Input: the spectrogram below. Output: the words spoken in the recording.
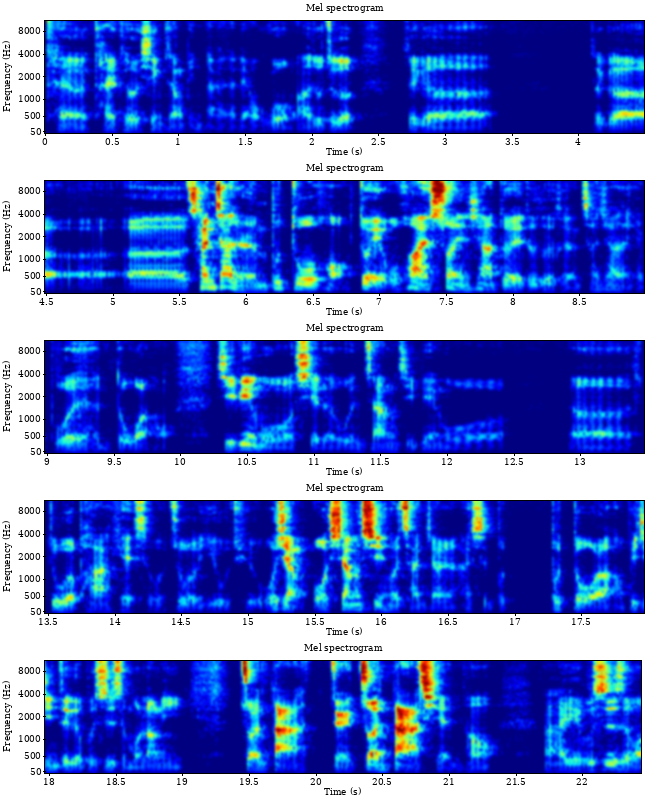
开开课线上平台聊过嘛，就这个这个这个呃参加的人不多哈，对，我后来算一下，对，这个可能参加的人也不会很多哈，即便我写的文章，即便我呃录了 podcast，我做了 YouTube，我想我相信会参加人还是不不多了哈，毕竟这个不是什么让你。赚大对赚大钱哈啊，也不是什么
